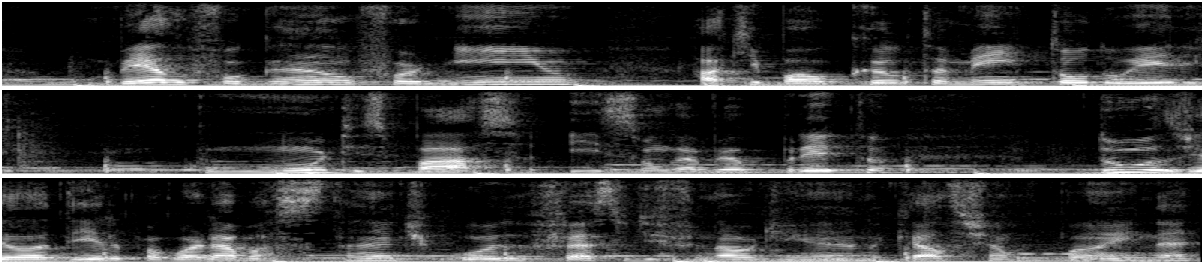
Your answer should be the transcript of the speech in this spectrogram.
Um belo fogão, forninho. Aqui balcão também, todo ele com muito espaço. E São Gabriel Preto, duas geladeiras para guardar bastante coisa. Festa de final de ano, aquelas champanhe, né?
